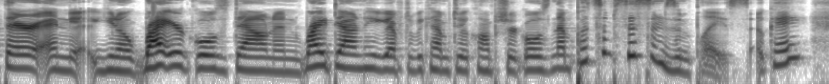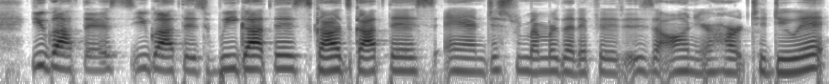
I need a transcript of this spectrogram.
out there and, you know, write your goals down and write down who you have to become to accomplish your goals and then put some systems in place. Okay. You got this. You got this. We got this. God's got this. And just remember that if it is on your heart to do it,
